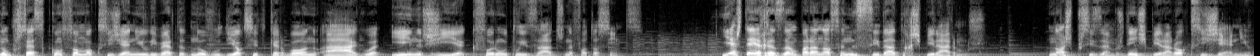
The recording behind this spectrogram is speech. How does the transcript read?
num processo que consome oxigênio e liberta de novo o dióxido de carbono, a água e a energia que foram utilizados na fotossíntese. E esta é a razão para a nossa necessidade de respirarmos. Nós precisamos de inspirar oxigênio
